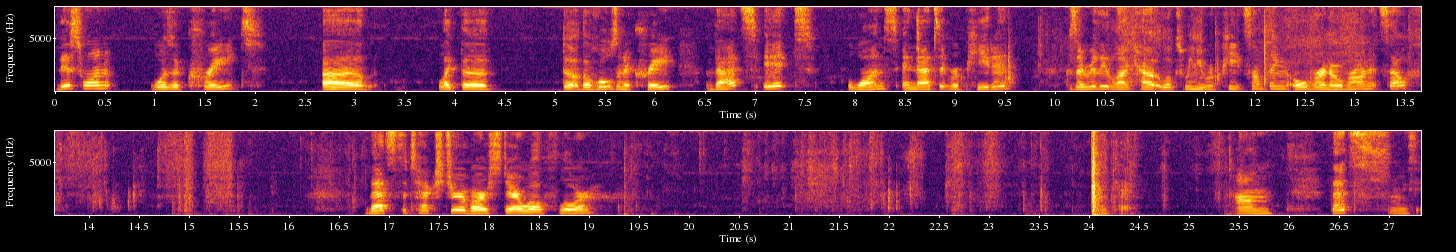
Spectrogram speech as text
this one was a crate, uh, like the, the the holes in a crate. That's it once, and that's it repeated, because I really like how it looks when you repeat something over and over on itself. That's the texture of our stairwell floor. Okay. Um, that's, let me see.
